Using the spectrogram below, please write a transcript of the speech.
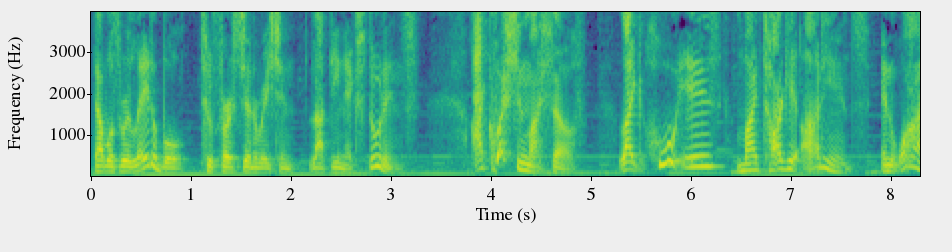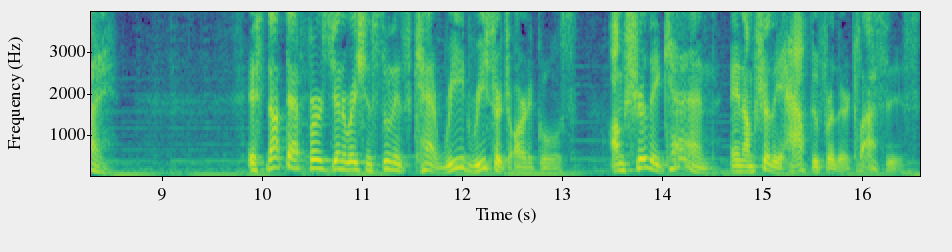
that was relatable to first generation Latinx students. I questioned myself like, who is my target audience and why? It's not that first generation students can't read research articles. I'm sure they can, and I'm sure they have to for their classes.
